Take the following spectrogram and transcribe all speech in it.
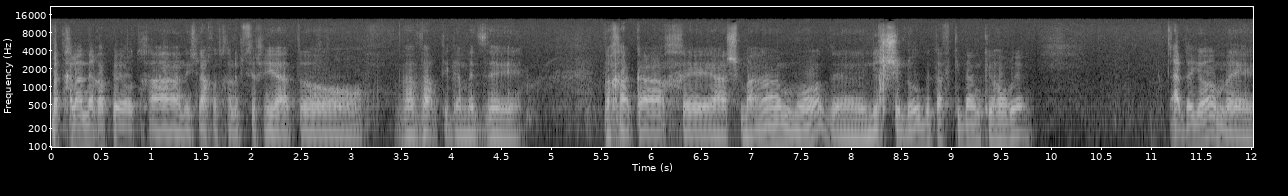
בהתחלה נרפא אותך, נשלח אותך לפסיכיאטר, ועברתי גם את זה. ואחר כך אה, האשמה מאוד, אה, נכשלו בתפקידם כהורים. עד היום, אה,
